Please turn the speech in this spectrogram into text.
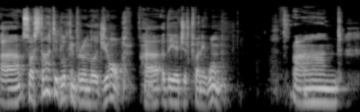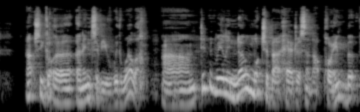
Uh, so I started looking for another job uh, at the age of 21 and actually got a, an interview with Wella. Um, didn't really know much about hairdressing at that point, but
